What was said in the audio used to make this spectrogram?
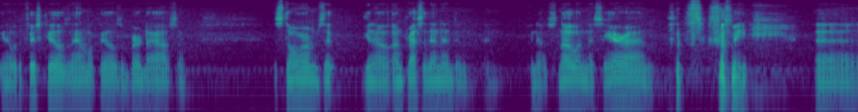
you know with the fish kills, the animal kills, the bird die-offs, and the storms that you know unprecedented, and, and you know snow in the Sierra, and I mean uh,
